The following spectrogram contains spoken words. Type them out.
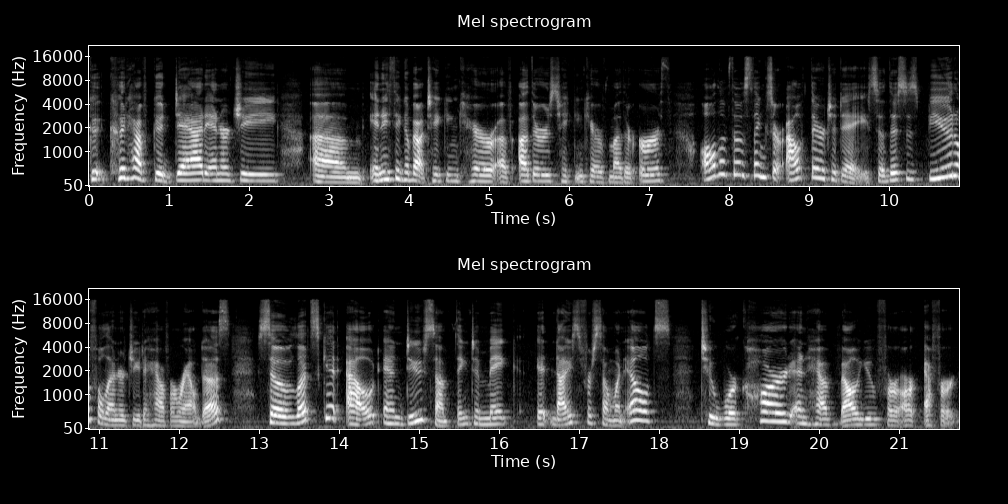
good, could have good dad energy um, anything about taking care of others taking care of mother earth all of those things are out there today. So this is beautiful energy to have around us. So let's get out and do something to make it nice for someone else to work hard and have value for our effort.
